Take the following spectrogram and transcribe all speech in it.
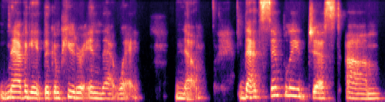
navigate the computer in that way. No, that's simply just um,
